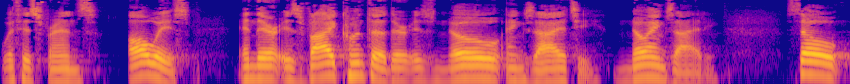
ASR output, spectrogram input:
with his friends always. And there is Vaikuntha, there is no anxiety, no anxiety. So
